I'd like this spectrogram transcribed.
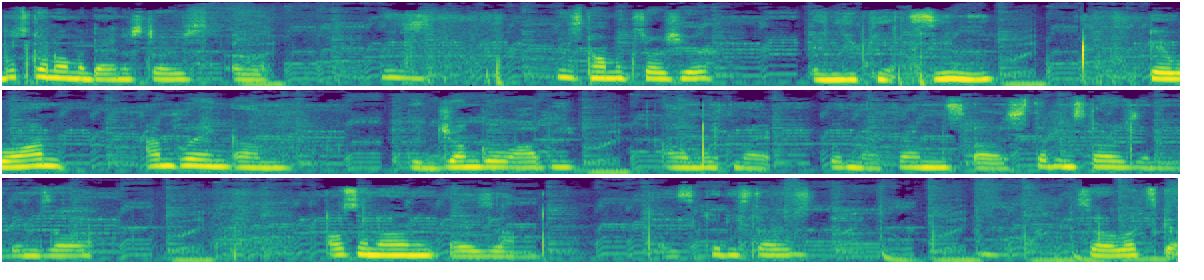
what's going on, my Dinostars? Uh, this is, this is Atomic Stars here, and you can't see me. Okay, well I'm I'm playing um the Jungle Obby um with my with my friends uh Stepping Stars and Benzilla, also known as um as Kitty Stars. So let's go.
